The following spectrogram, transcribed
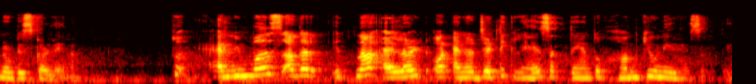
नोटिस कर लेना। तो एनिमल्स अगर इतना अलर्ट और एनर्जेटिक रह सकते हैं तो हम क्यों नहीं रह सकते?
